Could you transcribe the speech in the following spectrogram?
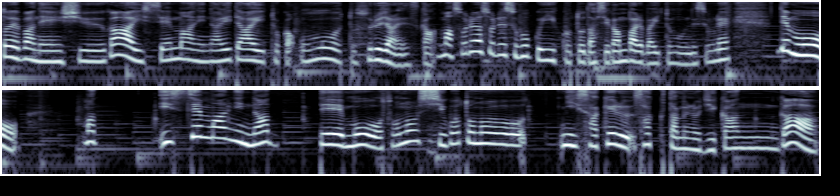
例えば年収が1000万になりたいとか思うとするじゃないですか。まあそれはそれですごくいいことだし頑張ればいいと思うんですよね。でもまあ1000万になってもその仕事のに避ける、割くための時間が、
